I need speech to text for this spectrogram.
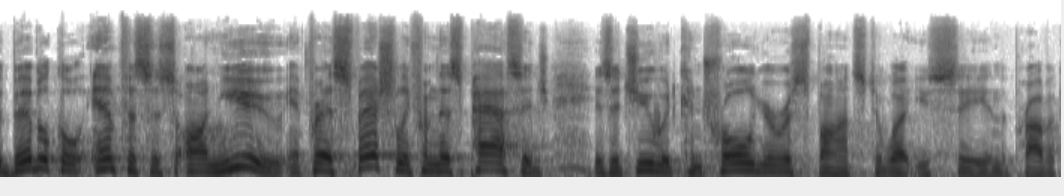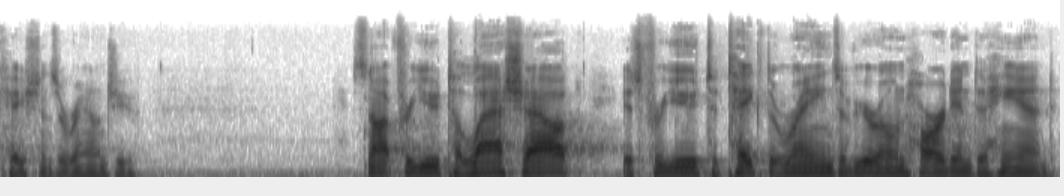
The biblical emphasis on you, especially from this passage, is that you would control your response to what you see and the provocations around you. It's not for you to lash out, it's for you to take the reins of your own heart into hand.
